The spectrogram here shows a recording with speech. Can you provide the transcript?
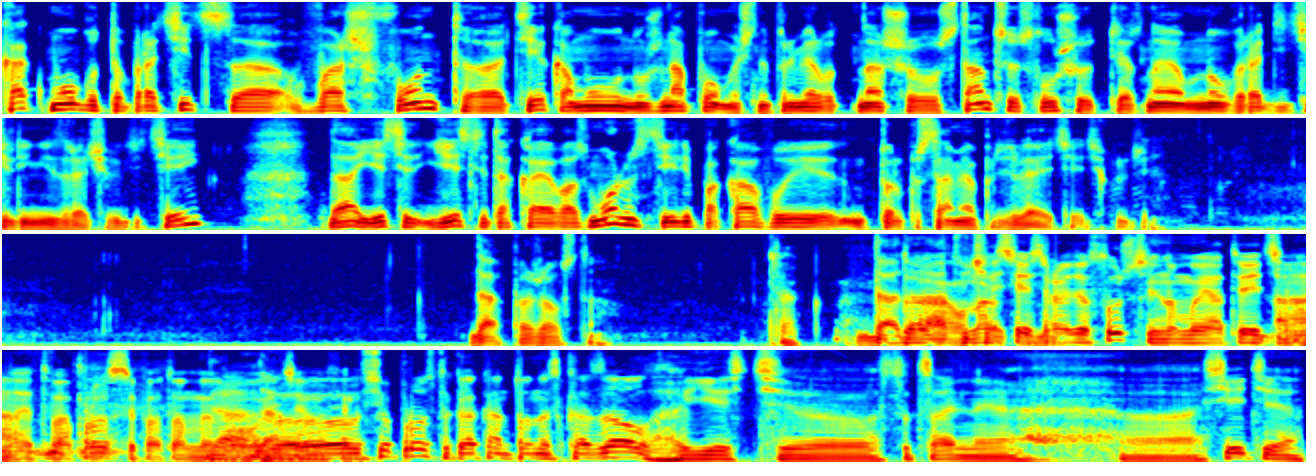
Как могут обратиться в ваш фонд э, те, кому нужна помощь? Например, вот нашу станцию слушают, я знаю, много родителей незрячих детей. Да, если, есть ли такая возможность, или пока вы только сами определяете этих людей? Да, пожалуйста. Так, Да, да, Да, у нас есть да. радиослушатель, но мы ответим А, на этот вопрос, и потом мы Да, его в эфир. все просто, как Антон и сказал, есть э, социальные э, сети,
